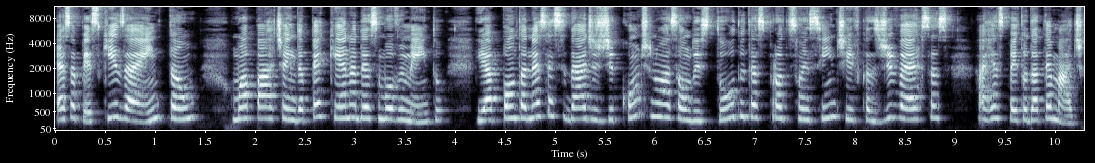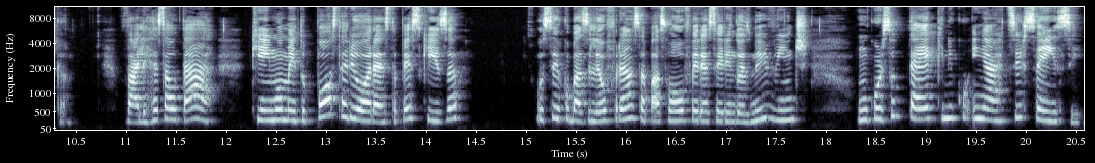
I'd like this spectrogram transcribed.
Essa pesquisa é, então, uma parte ainda pequena desse movimento e aponta necessidades de continuação do estudo e das produções científicas diversas a respeito da temática. Vale ressaltar que, em momento posterior a esta pesquisa, o Circo Basileu França passou a oferecer em 2020 um curso técnico em arte circense,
